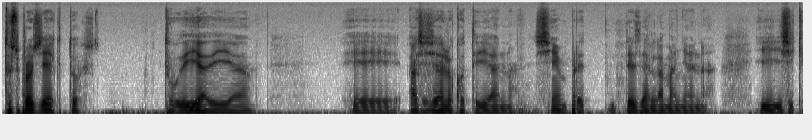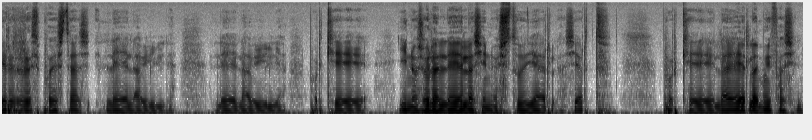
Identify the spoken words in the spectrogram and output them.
tus proyectos, tu día a día, eh, así sea lo cotidiano, siempre desde la mañana. Y si quieres respuestas, lee la Biblia, lee la Biblia, porque, y no solo leerla, sino estudiarla, ¿cierto? Porque leerla es muy fácil,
